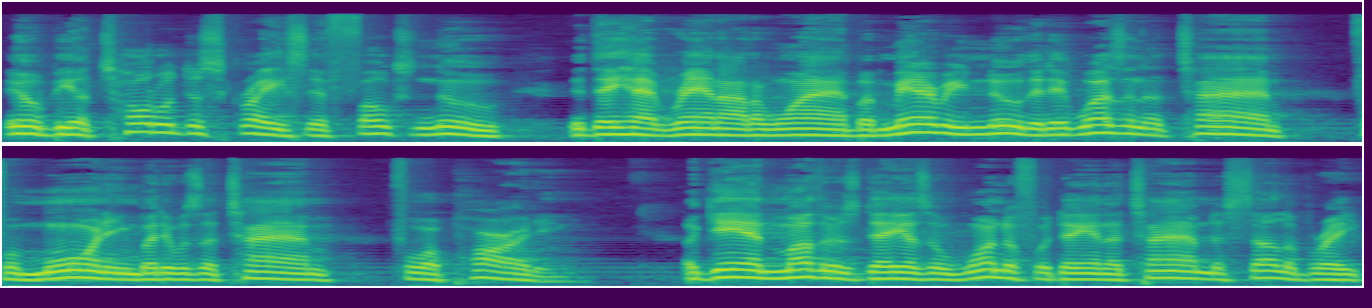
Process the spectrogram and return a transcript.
It would be a total disgrace if folks knew that they had ran out of wine. But Mary knew that it wasn't a time for mourning, but it was a time for a party. Again, Mother's Day is a wonderful day and a time to celebrate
